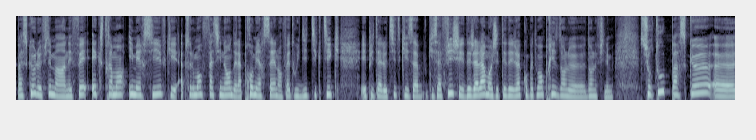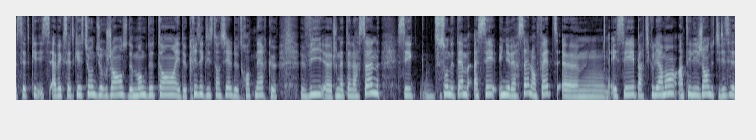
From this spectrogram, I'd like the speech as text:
parce que le film a un effet extrêmement immersif qui est absolument fascinant dès la première scène en fait où il dit tic tic et puis tu as le titre qui s'affiche et déjà là moi j'étais déjà complètement prise dans le, dans le film. Surtout parce que euh, cette, avec cette question d'urgence, de manque de temps et de crise existentielle de trentenaire que vit euh, Jonathan Larson, ce sont des thèmes assez universels en fait euh, et c'est particulièrement intelligent d'utiliser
